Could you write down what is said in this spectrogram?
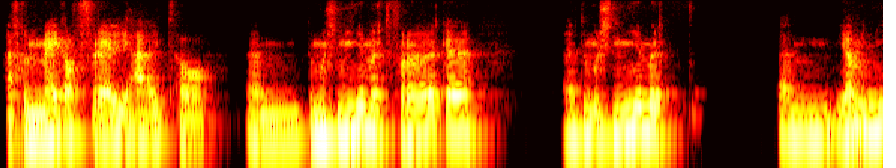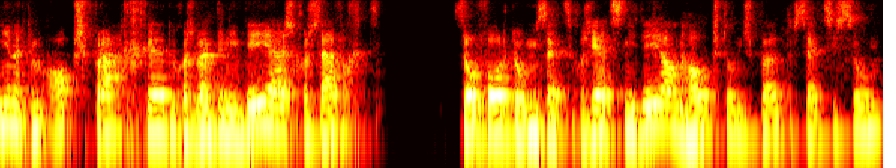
einfach eine mega Freiheit haben. Ähm, du musst niemanden fragen, äh, du musst niemanden ähm, ja, mit niemandem absprechen. Du kannst, wenn du eine Idee hast, kannst du es einfach sofort umsetzen. Du kannst jetzt eine Idee haben, eine halbe Stunde später setzt es um.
